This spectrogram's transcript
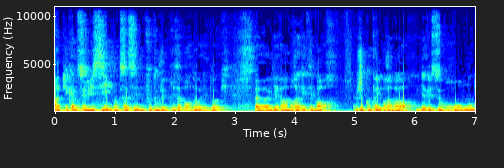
Un pied comme celui-ci, donc ça c'est une photo que j'avais prise à Bordeaux à l'époque, euh, il y avait un bras qui était mort, j'ai coupé le bras mort, il y avait ce rond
